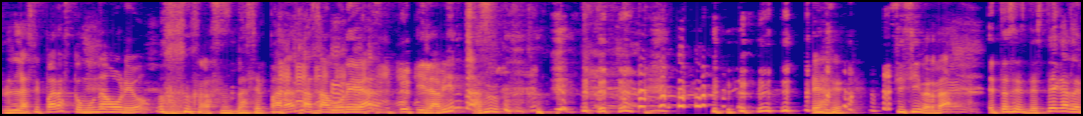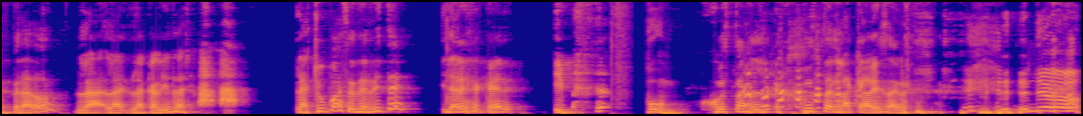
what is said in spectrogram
La separas como una Oreo, la separas, la saboreas y la avientas. Y hace, Sí, sí, ¿verdad? Entonces despega el emperador, la, la, la calienta, la chupa, se derrite y la deja caer y ¡pum! Justo en, el- justo en la cabeza, güey. No.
